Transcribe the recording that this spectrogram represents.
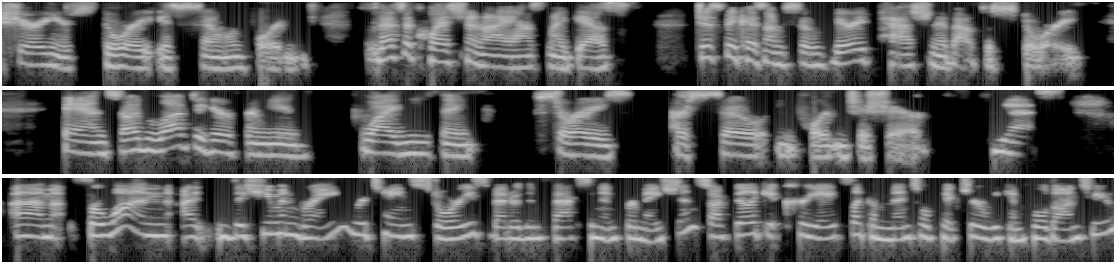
sharing your story is so important. That's a question I ask my guests just because I'm so very passionate about the story. And so I'd love to hear from you why you think stories are so important to share. Yes. Um, for one, I, the human brain retains stories better than facts and information. So I feel like it creates like a mental picture we can hold on to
